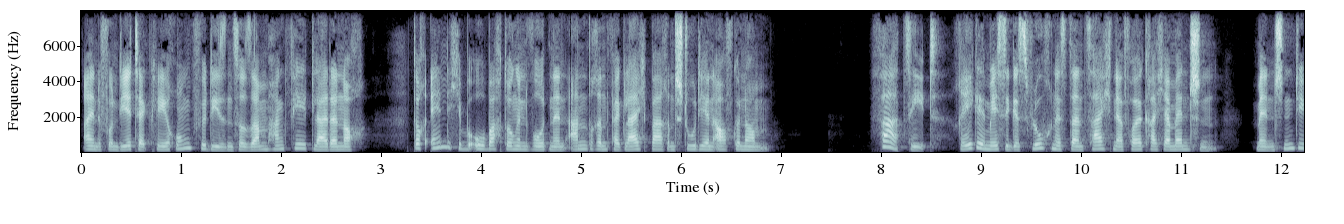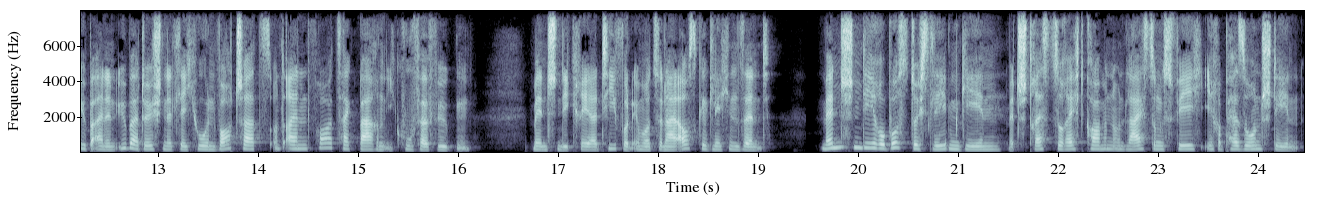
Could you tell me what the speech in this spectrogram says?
Eine fundierte Erklärung für diesen Zusammenhang fehlt leider noch. Doch ähnliche Beobachtungen wurden in anderen vergleichbaren Studien aufgenommen. Fazit. Regelmäßiges Fluchen ist ein Zeichen erfolgreicher Menschen. Menschen, die über einen überdurchschnittlich hohen Wortschatz und einen vorzeigbaren IQ verfügen. Menschen, die kreativ und emotional ausgeglichen sind. Menschen, die robust durchs Leben gehen, mit Stress zurechtkommen und leistungsfähig ihre Person stehen.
